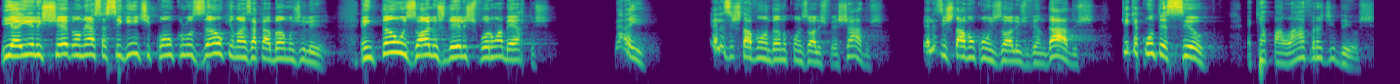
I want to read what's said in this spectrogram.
e aí eles chegam nessa seguinte conclusão que nós acabamos de ler. Então os olhos deles foram abertos. Espera aí, eles estavam andando com os olhos fechados? Eles estavam com os olhos vendados? O que, que aconteceu? É que a palavra de Deus,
